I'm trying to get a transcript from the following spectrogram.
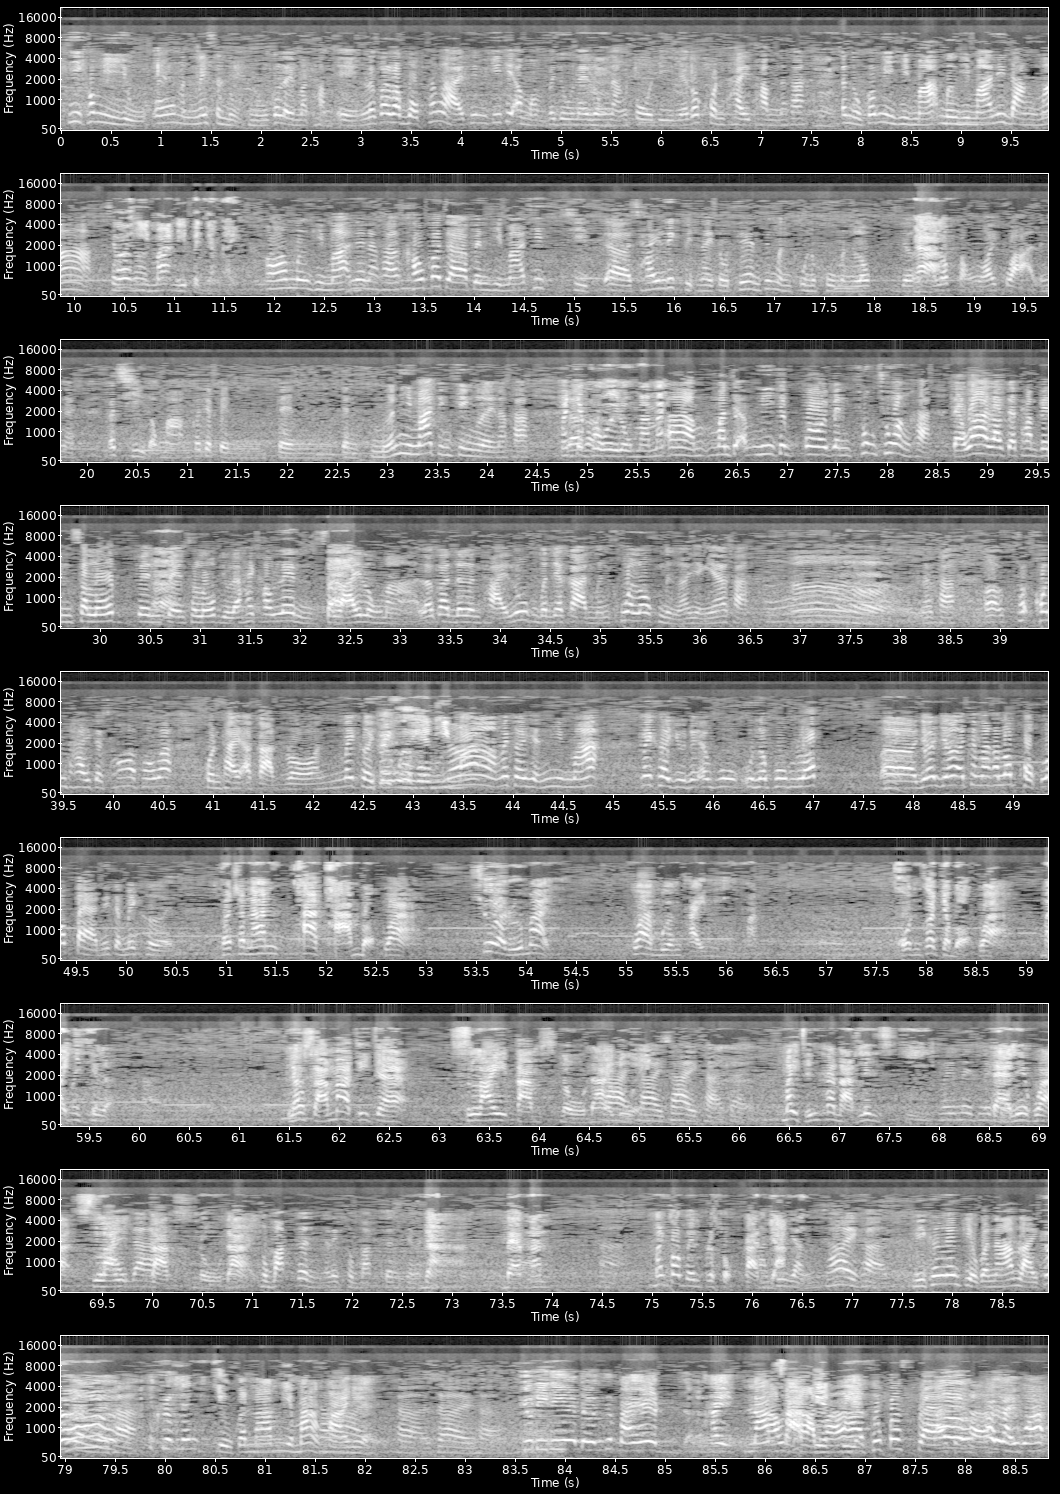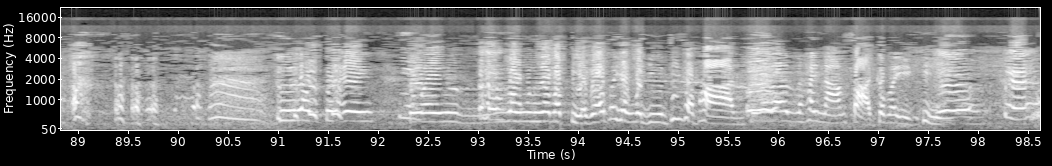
ที่เขามีอยู่ โอ้ มันไม่สนุกหนูก็เลยมาทำเอง แล้วก็ระบบทั้งหลายที่เมื่อกี้ที่อาหม่อมไปดูในโรงหนัง 4D เนี่ยก็คนไทยทำนะคะอืม แล้วหนูก็มีหิมะ เมืองหิมะนี่ดังมากใช่ไหมก็คะ หิมะนี่เป็นยังไง อ๋อเมืองหิมะเนี่ยนะคะเขาก็จะเป็นหิมะที่ฉีดเอ่อใช้ลิควิดไนโตรเจน ซึ่งมันอุณหภูมิมันลบ เยอะอ่า ลบ 200 กว่าหรือไง ก็ฉีดออกมา มันก็จะเป็นเป็นเป็นเหมือนหิมะจริง ๆ เลยนะคะมันจะแล้วก็ โปรยลงมาไหม อ่ามันจะมีจะโปรยเป็นช่วงๆค่ะ แต่ว่าเราจะทำเป็นสโลปเป็นอ่าเป็นสโลปอยู่แล้วให้เขาเล่นสไลด์ลงมา แล้วก็เดินถ่ายรูปบรรยากาศเหมือนขั้วโลกเหนืออย่างเงี้ยค่ะอ่านะคะเอ่อคนไทยจะชอบเพราะว่าคนไทยอากาศร้อน ไม่เคยเจออุณหภูมิไม่เคยเห็นหิมะ อ่าไม่เคยเห็นหิมะ ไม่เคยอยู่ในอุณหภูมิอุณหภูมิลบ เอ่อเยอะๆใช่ไหมคะลบหกลบแปดนี่จะไม่เคย เพราะฉะนั้นถ้าถามบอกว่า เชื่อหรือไม่ว่าเมืองไทยมีหิมะคนก็จะบอกว่าไม่ไม่เชื่เชื่ออค่ะแล้วสามารถที่จะสไลด์ตามสโนว์ได้ใช่ด้วย ใช่ใช่ค่ะใช่ไม่ถึงขนาดเล่นสกี ไม่ไม่ไม่แต่เรียกว่าสไลด์ได้ตามสโนว์ได้โทบักเกิลเรียกโทบักเกิลใช่ไหมด่าแบบนั้น อ่ามันก็เป็นประสบการณ์อย่างที่อย่างใช่ค่ะ มีเครื่องเล่นเกี่ยวกับน้ำหลายเครื่องเลยค่ะออเครื่องเล่นเกี่ยวกับน้ำเนี่ยมากมายเนี่ยใช่ใช่ค่ะอยู่ดีๆเดินขึ้นไปให้ให้น้ำสาดเปียกมาเปียกซุปเปอร์สแปรเออค่ะอะไรวะคือเราตัวเองตัวเองลงเรือมาเปียกแล้วก็ยังมายืนที่สะพานเพื่อให้น้ำสาดเข้ามาอีกทีเออ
